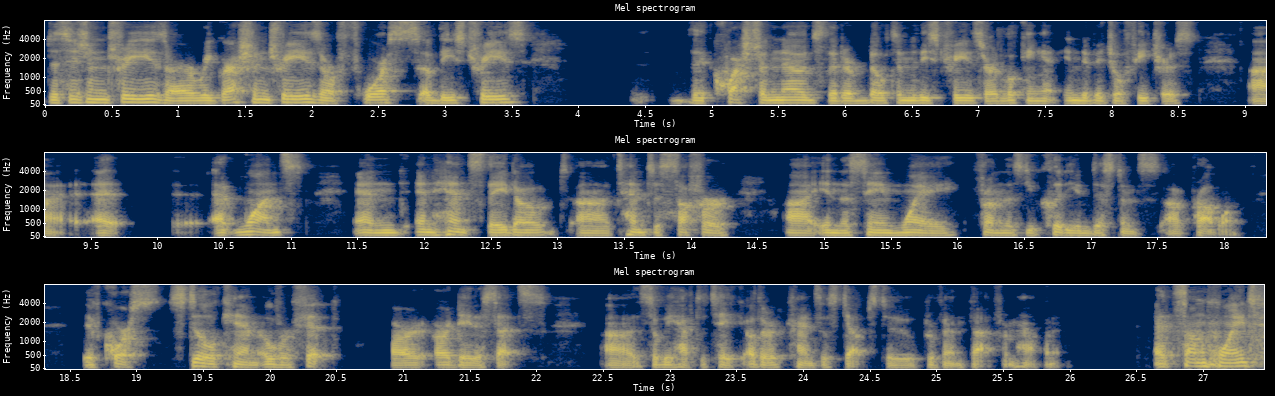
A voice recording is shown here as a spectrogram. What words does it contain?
decision trees, our regression trees, or forests of these trees, the question nodes that are built into these trees are looking at individual features uh, at, at once, and, and hence they don't uh, tend to suffer uh, in the same way from this Euclidean distance uh, problem. They, of course, still can overfit our, our data sets, uh, so we have to take other kinds of steps to prevent that from happening. At some point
